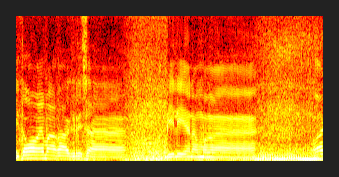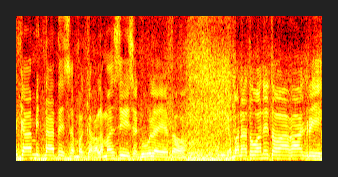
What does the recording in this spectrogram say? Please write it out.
Dito ko kayo makaka-agree sa bilihan ng mga mga gamit natin sa magkakalamansi, sa gulay. Ito. Kabanatuan ito mga ka-agree.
